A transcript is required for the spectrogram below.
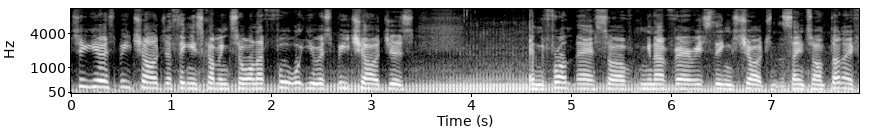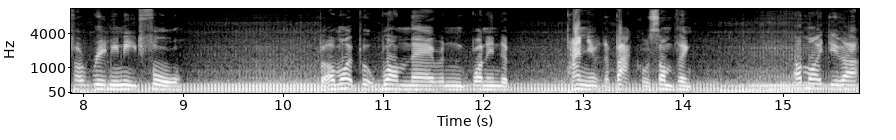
two USB charger thing is coming, so I'll have four USB chargers in the front there so I'm going to have various things charging at the same time. Don't know if I really need four but I might put one there and one in the pannier at the back or something. I might do that.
